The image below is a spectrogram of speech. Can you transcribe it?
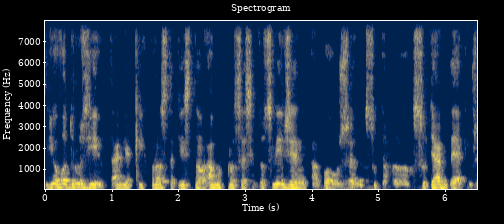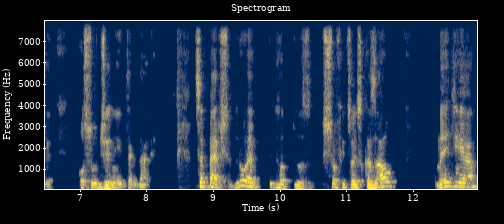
його друзів, так, яких просто дійсно або в процесі досліджень, або вже в е, суддях, деякі вже осуджені і так далі. Це перше. Друге, що Фіцой сказав, медіа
